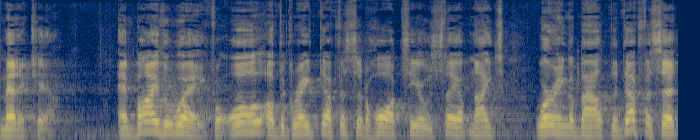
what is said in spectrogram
Medicare. And by the way, for all of the great deficit hawks here who stay up nights worrying about the deficit,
